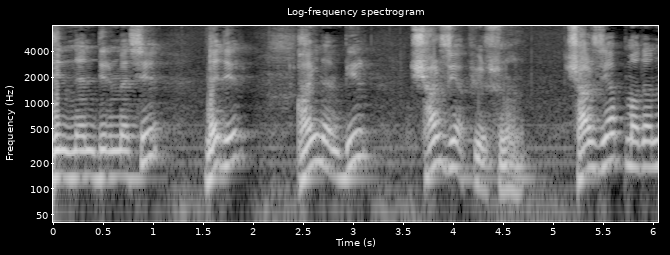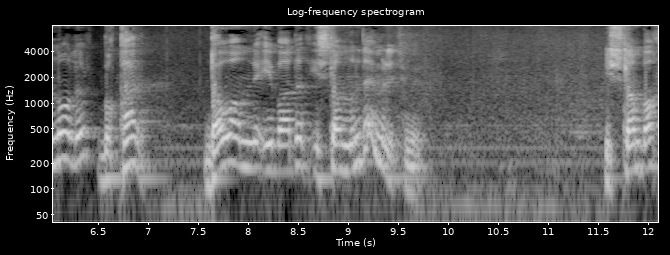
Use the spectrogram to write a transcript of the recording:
dinlendirmesi nedir? Aynen bir şarj yapıyorsun onu. Şarj yapmadan ne olur? Bıkar. Devamlı ibadet İslam bunu da emretmiyor. İslam bak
